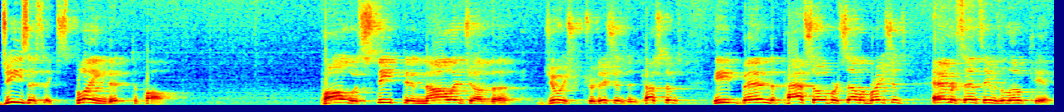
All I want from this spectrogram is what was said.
Jesus explained it to Paul. Paul was steeped in knowledge of the Jewish traditions and customs. He'd been to Passover celebrations ever since he was a little kid.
